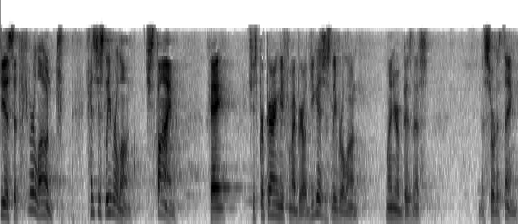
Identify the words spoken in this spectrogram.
Jesus said, Leave her alone. You guys just leave her alone. She's fine. Okay? She's preparing me for my burial. You guys just leave her alone. Mind your own business. This sort of thing.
